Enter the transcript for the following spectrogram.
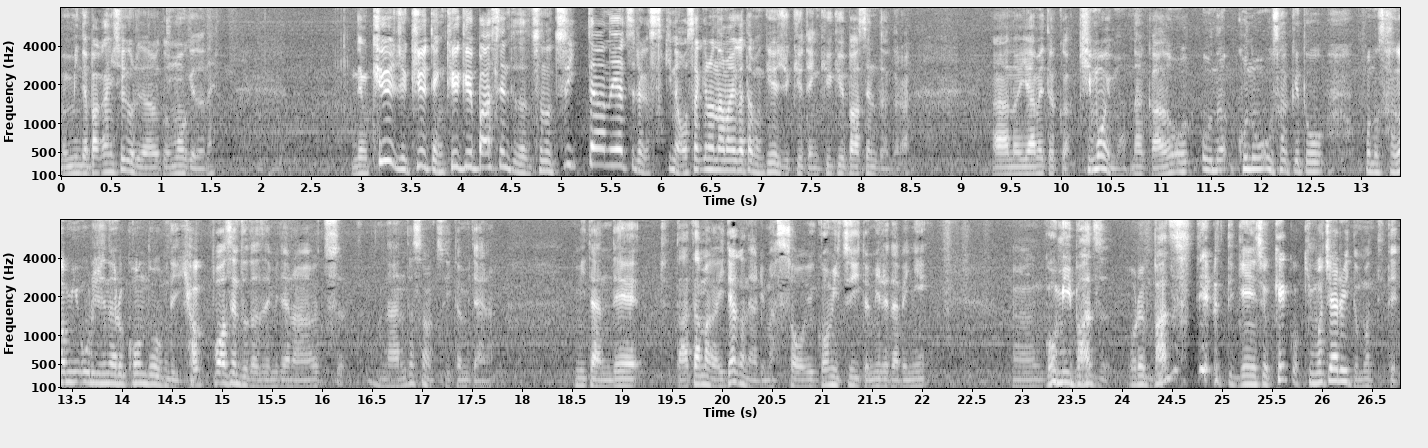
まあ、みんなバカにしてくるだろうと思うけどね。でも99.99%だと、そのツイッターのやつらが好きなお酒の名前が多分99.99%だから、あの、やめとくわ。キモいもん。なんかあの、おなこのお酒と、この相模オリジナルコンドームで100%だぜ、みたいな、つなんだそのツイートみたいな。見たんで、ちょっと頭が痛くなります。そういうゴミツイート見るたびに。うん、ゴミバズ。俺バズってるって現象結構気持ち悪いと思ってて。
